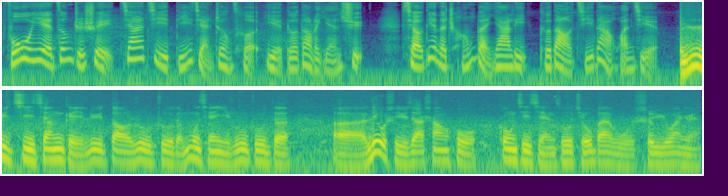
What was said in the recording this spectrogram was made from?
服务业增值税加计抵减政策也得到了延续，小店的成本压力得到极大缓解。预计将给绿道入驻的目前已入驻的，呃六十余家商户，共计减租九百五十余万元。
